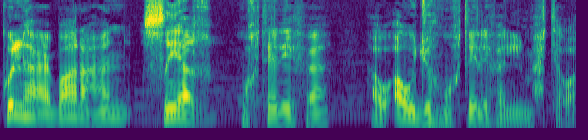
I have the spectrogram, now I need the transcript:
كلها عبارة عن صيغ مختلفة أو أوجه مختلفة للمحتوى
